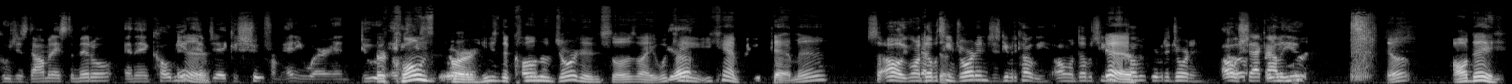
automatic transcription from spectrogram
who just dominates the middle, and then Kobe Yeah. and MJ can shoot from anywhere and do. or clones, or he's the clone of Jordan. So it's like, what Yep. can you, you can't beat that, man. So, oh, you want to double team Jordan? Just give it to Kobe. Oh, I want double team Yeah. Kobe? Give it to Jordan. Oh, Shaq pretty alley oop. Yep, all day.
